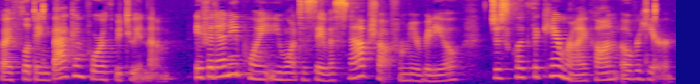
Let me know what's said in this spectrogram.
by flipping back and forth between them. If at any point you want to save a snapshot from your video, just click the camera icon over here.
